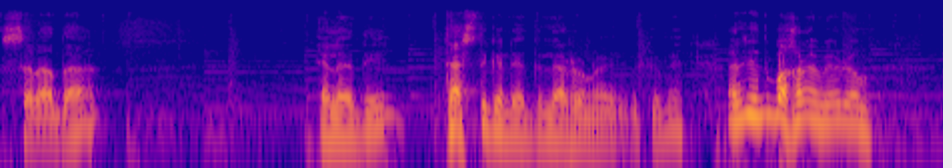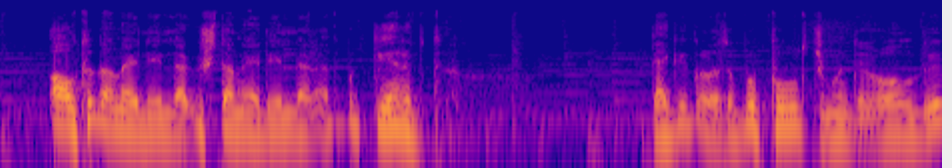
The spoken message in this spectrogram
sırada elədi. Təsdiq elədilər onu hökumət. Ancaq indi baxıram görürəm 6 dana eləyirlər, 3 dana eləyirlər. Bu geribdir. Dəqiq olacaq. Bu pul kimindir? Oldu.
